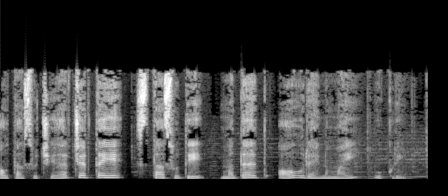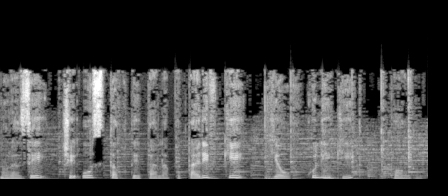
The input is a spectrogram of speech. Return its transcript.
او تاسو چې هر چرته یې تاسو دې مدد او رهنمایي وکړي نورازې چې اوس تخته تعالی په تعریف کې یو کلی गीत وورو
